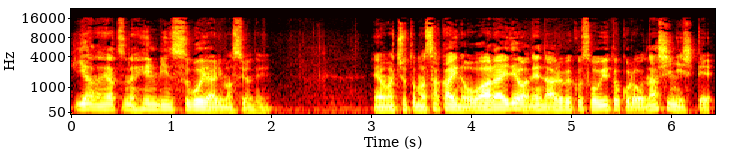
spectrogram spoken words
嫌なやつの片鱗すごいありますよね。いや、まあちょっとまあ堺のお笑いではね、なるべくそういうところをなしにして、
